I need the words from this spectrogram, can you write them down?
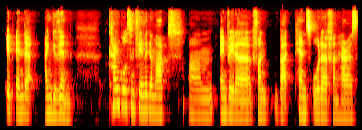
im Ende ein Gewinn. Keinen großen Fehler gemacht, ähm, entweder von Pence oder von Harris.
